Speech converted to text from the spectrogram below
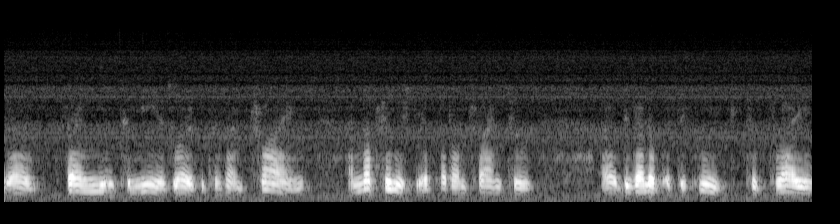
uh, very new to me as well because I'm trying. I'm not finished yet, but I'm trying to uh, develop a technique to play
